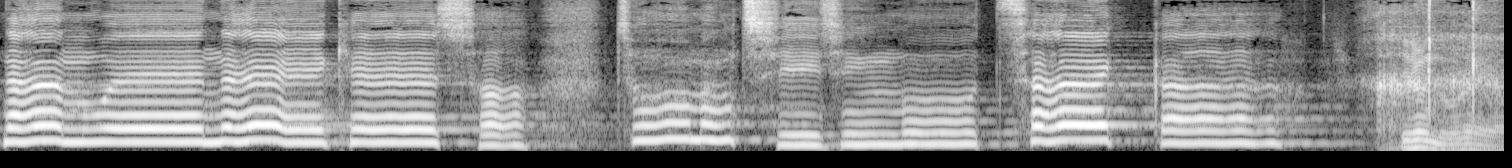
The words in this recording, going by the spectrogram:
난 왜 내게서 도망치지 못할까. 이런 노래예요.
